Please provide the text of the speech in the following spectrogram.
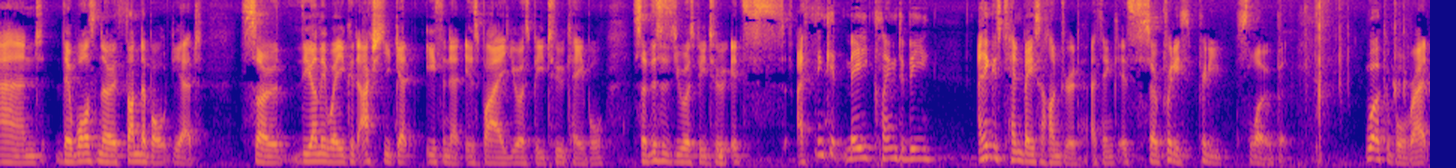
and there was no Thunderbolt yet. So the only way you could actually get Ethernet is by a USB 2 cable. So this is USB 2. It's, I think it may claim to be, I think it's 10 base 100, I think. It's so pretty, pretty slow, but workable, right?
